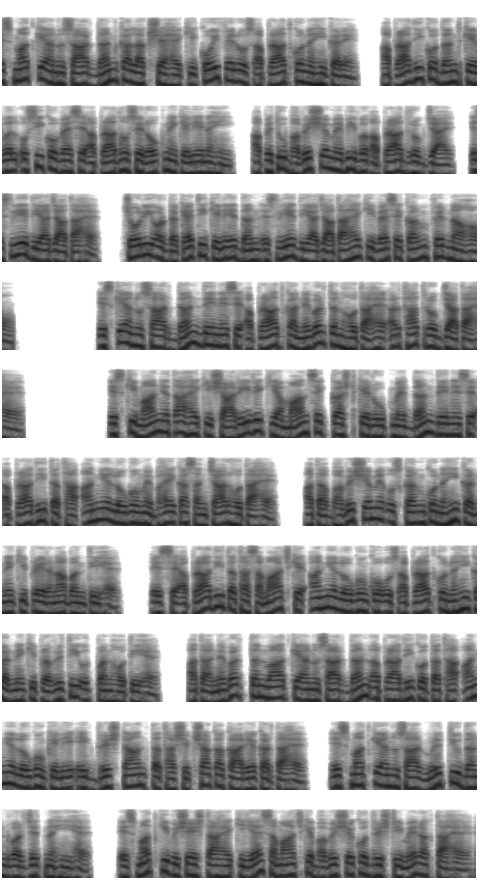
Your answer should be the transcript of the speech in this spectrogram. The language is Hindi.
इस मत के अनुसार दंड का लक्ष्य है कि कोई फिर उस अपराध को नहीं करे। अपराधी को दंड केवल उसी को वैसे अपराधों से रोकने के लिए नहीं, अपितु भविष्य में भी वह अपराध रुक जाए, इसलिए दिया जाता है। चोरी और डकैती के लिए दंड इसलिए दिया जाता है कि वैसे कर्म फिर न हों। इसके अनुसार दंड देने से अपराध का निवर्तन होता है अर्थात रुक जाता है। इसकी मान्यता है कि शारीरिक या मानसिक कष्ट के रूप में दंड देने से अपराधी तथा अन्य लोगों में भय का संचार होता है, अतः भविष्य में उस कर्म को नहीं करने की प्रेरणा बनती है। इससे अपराधी तथा समाज के अन्य लोगों को उस अपराध को नहीं करने की प्रवृत्ति उत्पन्न होती है। अतः निवर्तनवाद के अनुसार दंड अपराधी को तथा अन्य लोगों के लिए एक दृष्टांत तथा शिक्षा का कार्य करता है। इस मत के अनुसार मृत्यु दंड वर्जित नहीं है। इस मत की विशेषता है कि यह समाज के भविष्य को दृष्टि में रखता है।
